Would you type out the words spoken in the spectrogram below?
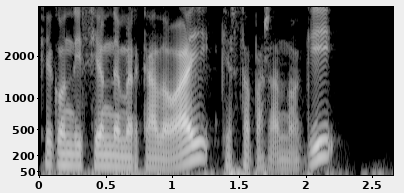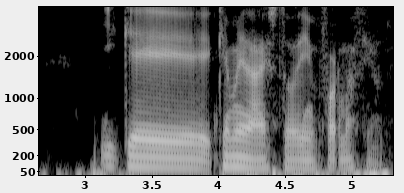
¿Qué condición de mercado hay? ¿Qué está pasando aquí? ¿Y qué me da esto de información?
